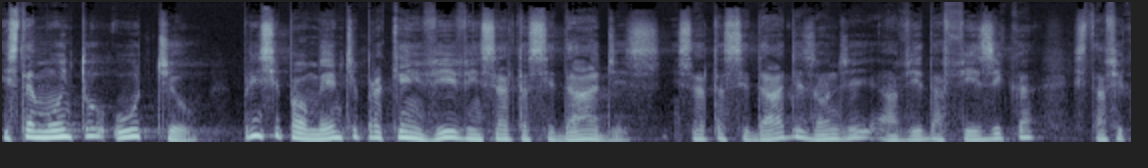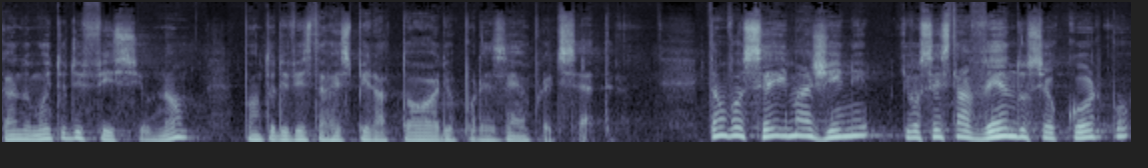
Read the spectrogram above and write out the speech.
Isto é muito útil, principalmente para quem vive em certas cidades, em certas cidades onde a vida física está ficando muito difícil, não? Ponto de vista respiratório, por exemplo, etc. Então você imagine que você está vendo o seu corpo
